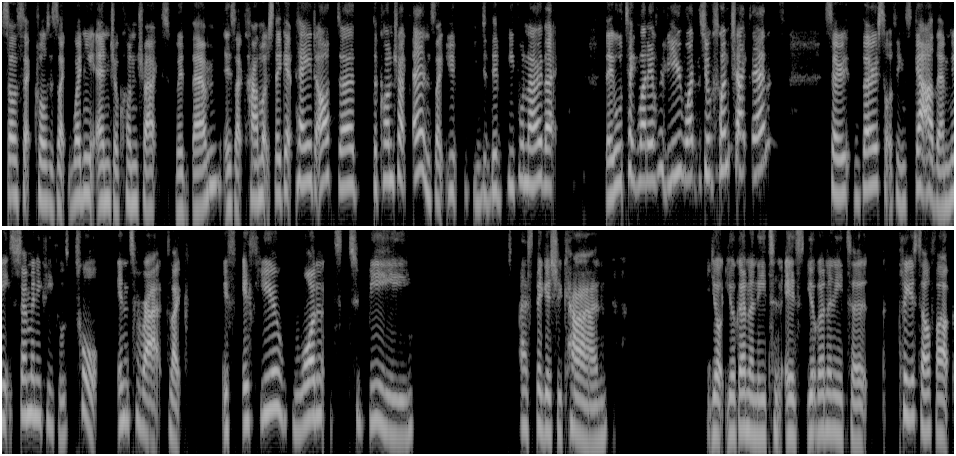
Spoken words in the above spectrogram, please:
Sunset clause is like when you end your contract with them, is like how much they get paid after the contract ends. Like you did people know that they will take money off of you once your contract ends? So those sort of things, get out there, meet so many people, talk, interact. Like if if you want to be as big as you can, you're you're gonna need to is you're gonna need to pull yourself up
